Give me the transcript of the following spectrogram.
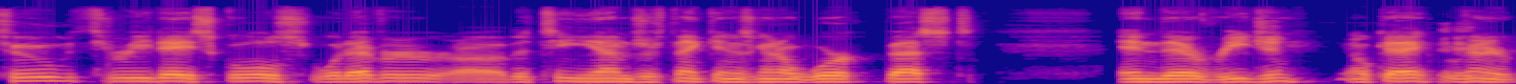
Two, three day schools, whatever uh, the TMs are thinking is going to work best in their region. Okay. We're going to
